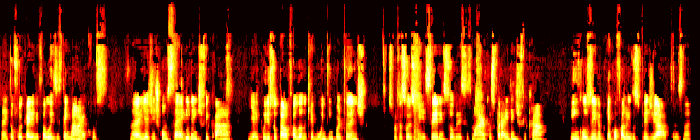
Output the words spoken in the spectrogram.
Né? Então foi o que a Anne falou: existem marcos, né? E a gente consegue identificar, e aí por isso eu estava falando que é muito importante os professores conhecerem sobre esses marcos para identificar. Inclusive, por que, que eu falei dos pediatras, né?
